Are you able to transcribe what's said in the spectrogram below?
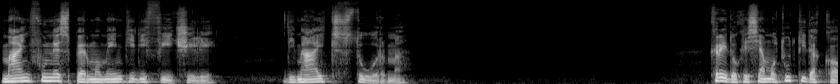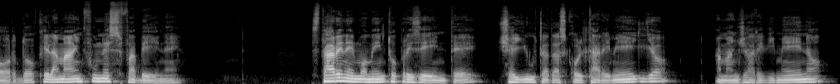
Mindfulness per momenti difficili di Mike Sturm. Credo che siamo tutti d'accordo che la mindfulness fa bene. Stare nel momento presente ci aiuta ad ascoltare meglio, a mangiare di meno,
